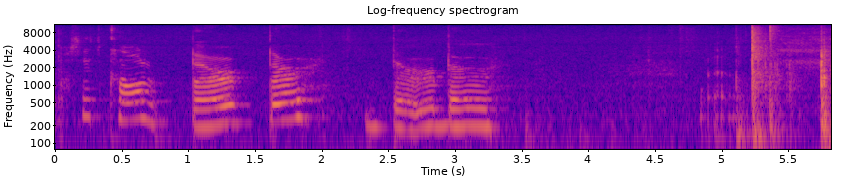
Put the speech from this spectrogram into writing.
What's it called? Berber? Berber. Well.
